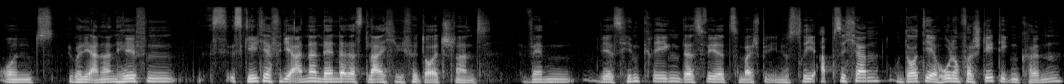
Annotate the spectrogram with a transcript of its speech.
Und über die anderen Hilfen, es, es gilt ja für die anderen Länder das gleiche wie für Deutschland. Wenn wir es hinkriegen, dass wir zum Beispiel die Industrie absichern und dort die Erholung verstetigen können,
